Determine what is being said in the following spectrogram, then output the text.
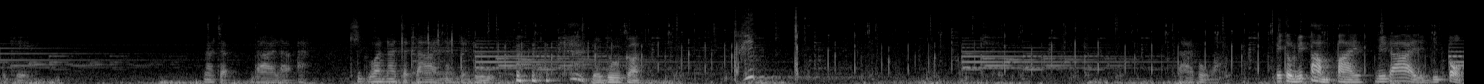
โอเค น่าจะได้แล้วอะคิดว่าน่าจะได้นะเดี๋ยวดู เดี๋ยวดูก่อน ได้ปะวะไอ้ตรงนี้ต่ำไปไม่ได้อย่างนี้ตก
